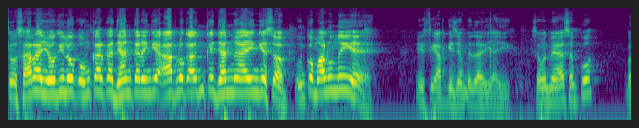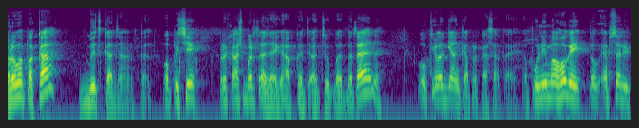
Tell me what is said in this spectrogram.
तो सारा योगी लोग ओमकार का ध्यान करेंगे आप लोग उनके ध्यान में आएँगे सब उनको मालूम नहीं है। इसकी आपकी ज़िम्मेदारी आई। समझ में आया सबको? बरोबर पक्का? बीच का ज्ञान कर। वो पीछे प्रकाश बढ़ता जाएगा आपका बताया ना? वो केवल ज्ञान का प्रकाश आता है। पूर्णिमा हो गई तो एब्सोल्यूट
